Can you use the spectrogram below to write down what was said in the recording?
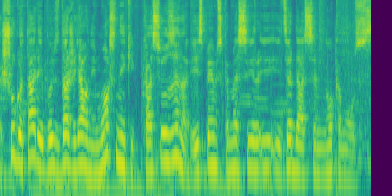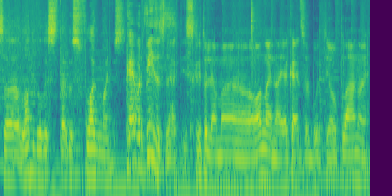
Šogad arī būs daži jaunie mākslinieki, kas jau zina. Iespējams, ka mēs ir, ir dzirdēsim nokamos uh, latgulis tādus flagmaņus. Kā var piesaistīties skrituļam uh, online, ja kāds varbūt jau plānoja?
